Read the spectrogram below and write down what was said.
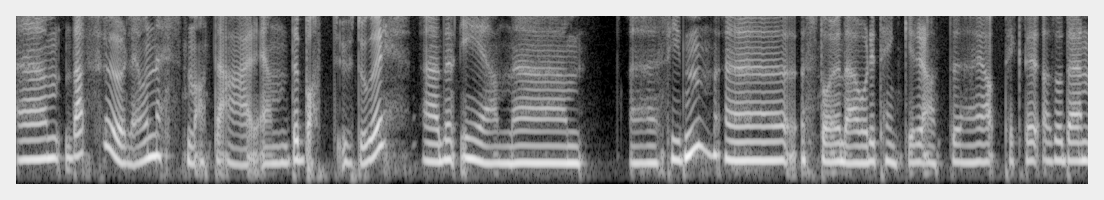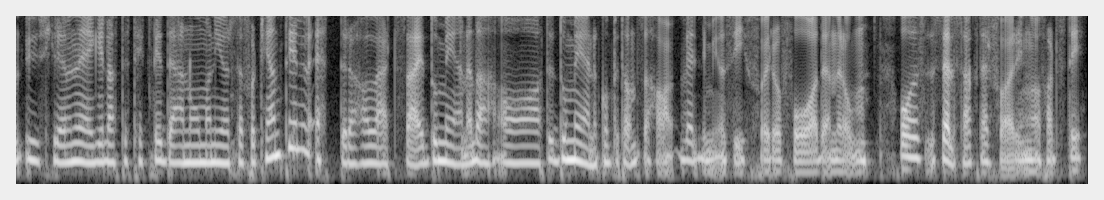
Um, der føler jeg jo nesten at det er en debatt ute og går. Uh, den ene siden uh, står jo der hvor de tenker at ja, altså det er en uskreven regel at techlead det er noe man gjør seg fortjent til etter å ha lært seg domene, da, og at domenekompetanse har veldig mye å si for å få den rollen. Og selvsagt erfaring og fartstid.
